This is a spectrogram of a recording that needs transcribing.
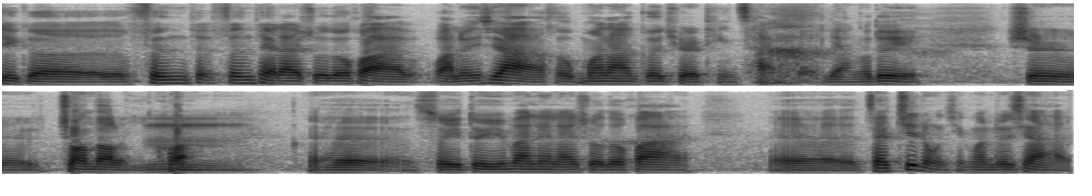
这个分分分配来说的话，瓦伦西亚和摩纳哥确实挺惨的，两个队是撞到了一块儿。呃，所以对于曼联来说的话。呃，在这种情况之下，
